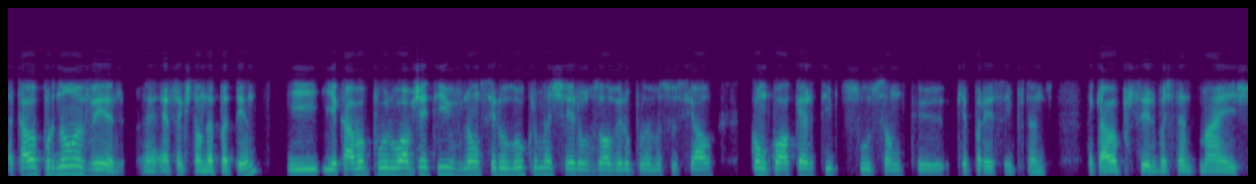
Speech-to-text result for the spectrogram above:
Acaba por não haver eh, essa questão da patente e, e acaba por o objetivo não ser o lucro, mas ser o resolver o problema social com qualquer tipo de solução que, que apareça e, portanto, acaba por ser bastante mais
